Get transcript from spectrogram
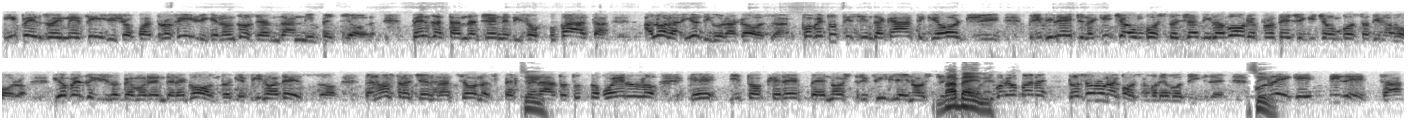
Io penso ai miei figli, ho quattro figli che non so se andranno in pensione. Penso a tanta gente disoccupata. Allora io dico una cosa, come tutti i sindacati che oggi privilegiano chi ha un posto già di lavoro e protegge chi ha un posto di lavoro, io penso che ci dobbiamo rendere conto che fino adesso la nostra generazione ha sperperato sì. tutto quello che gli toccherebbe nostri nostri figli e ai nostri Va nipoti. bene. Volevo fare no, solo una cosa volevo dire. Sì. Vorrei che in diretta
